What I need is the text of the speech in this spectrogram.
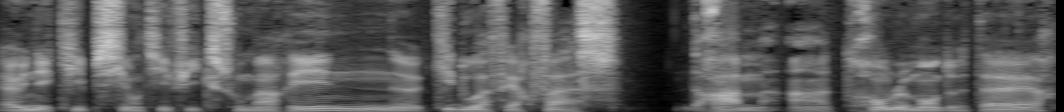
à une équipe scientifique sous-marine qui doit faire face drame, un tremblement de terre,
